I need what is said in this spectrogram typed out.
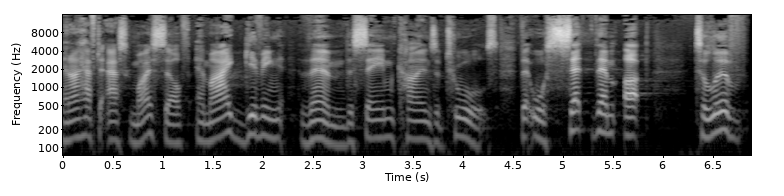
And I have to ask myself, am I giving them the same kinds of tools that will set them up to live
